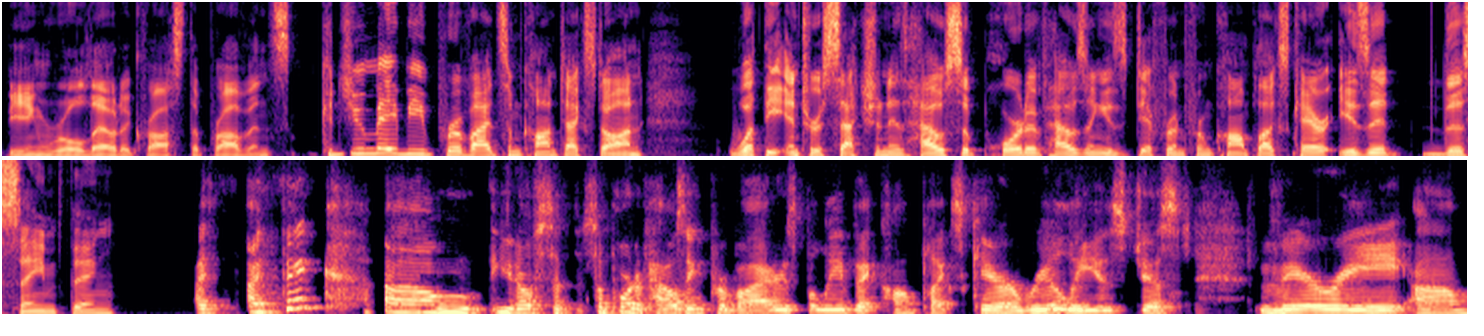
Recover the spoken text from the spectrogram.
being rolled out across the province. Could you maybe provide some context on what the intersection is, how supportive housing is different from complex care? Is it the same thing? I, I think um, you know su- supportive housing providers believe that complex care really is just very um,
